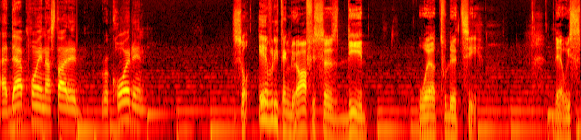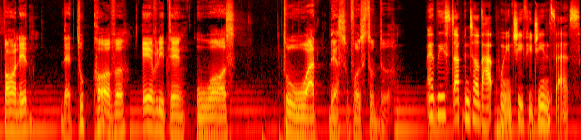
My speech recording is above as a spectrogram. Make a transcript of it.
at that point, I started recording so everything the officers did were to the T. They responded, they took cover, everything was to what they're supposed to do. At least up until that point, Chief Eugene says.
